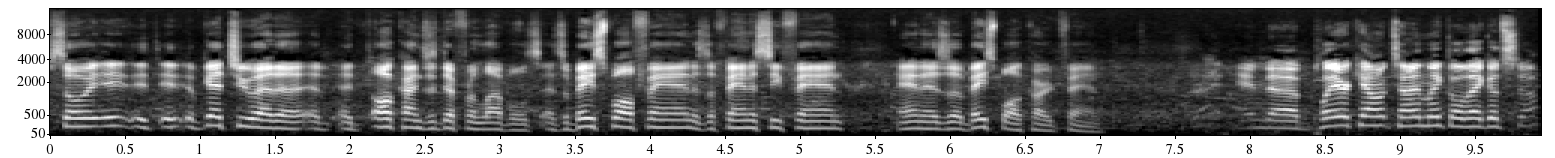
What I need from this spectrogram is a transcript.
so it, it, it, gets you at, a, at, all kinds of different levels as a baseball fan, as a fantasy fan, and as a baseball card fan. And uh, player count, time link, all that good stuff?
